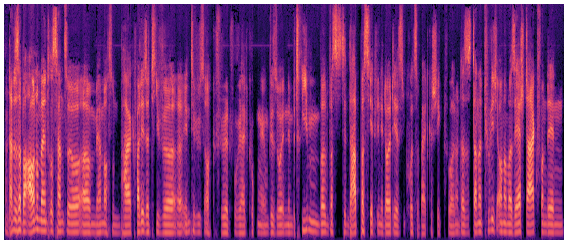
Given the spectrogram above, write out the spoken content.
Und dann ist aber auch nochmal interessant, so, ähm, wir haben auch so ein paar qualitative äh, Interviews auch geführt, wo wir halt gucken, irgendwie so in den Betrieben, was ist denn da passiert, wenn die Leute jetzt in Kurzarbeit geschickt wurden. Und das ist dann natürlich auch nochmal sehr stark von den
